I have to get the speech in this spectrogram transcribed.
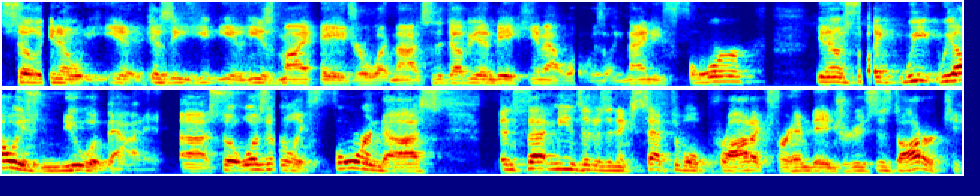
So you know, because he, he, you know, he's my age or whatnot. So the WNBA came out what was like '94 you know, so like we we always knew about it, uh, so it wasn't really foreign to us, and so that means that it was an acceptable product for him to introduce his daughter to.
